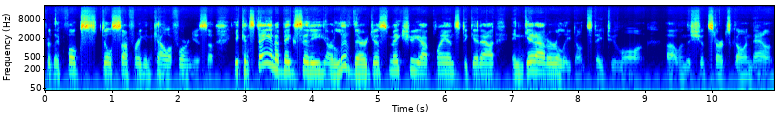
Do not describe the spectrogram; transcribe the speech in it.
for the folks still suffering in California. So you can stay in a big city or live there. Just make sure you got plans to get out and get out early. Don't stay too long uh, when the shit starts going down.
